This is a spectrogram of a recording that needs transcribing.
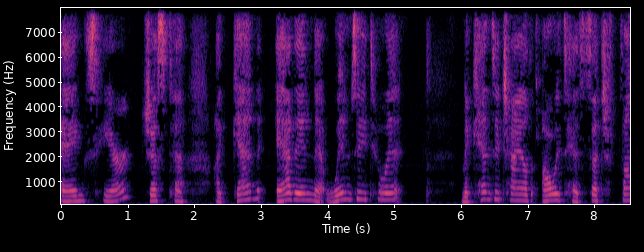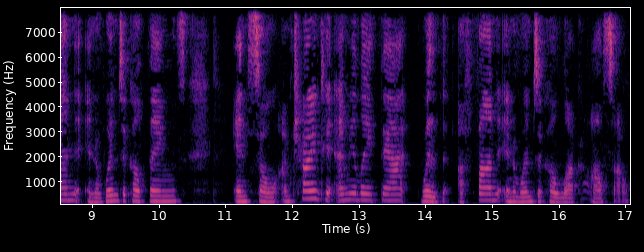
eggs here just to, again, add in that whimsy to it. Mackenzie Child always has such fun and whimsical things. And so I'm trying to emulate that with a fun and whimsical look also.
